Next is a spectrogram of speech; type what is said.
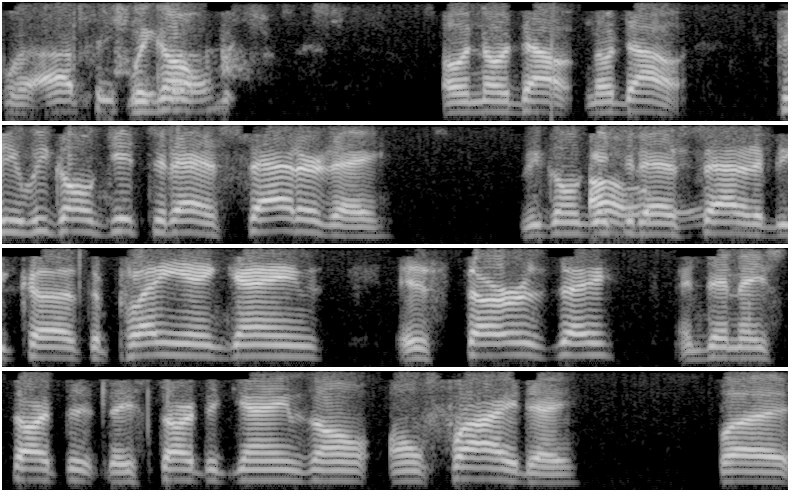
Well, I appreciate We y'all. Oh, no doubt, no doubt. P, we gonna get to that Saturday. We gonna get Oh, to that okay. Saturday because the play-in games is Thursday, and then they start the they start the games on on Friday. But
